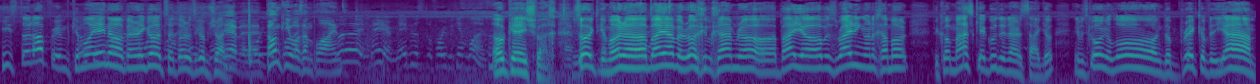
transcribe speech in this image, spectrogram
he stood up for him. Kimalayena, very good. So I thought it was a good shot. Yeah, but the donkey wasn't blind. Wait, wait, Mayor, maybe it was before he became blind. Okay, Shvach. So the Gemara, Abaya v'rochiv chamra. Was riding on a chamor because Maski Agud in Arasagyo. He was going along the brick of the Yam,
